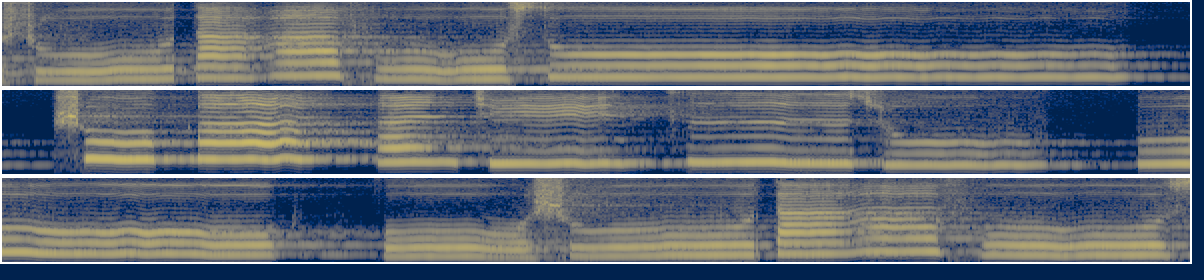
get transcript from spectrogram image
树大夫苏。树干君自助，树大夫苏。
